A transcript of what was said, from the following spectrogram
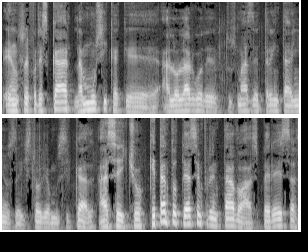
en refrescar la música que a lo largo de tus más de 30 años de historia musical has hecho, ¿qué tanto te has enfrentado a asperezas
